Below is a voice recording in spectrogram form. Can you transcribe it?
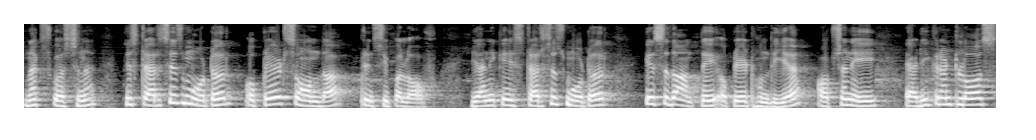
ਨੈਕਸਟ ਕੁਐਸਚਨ ਹੈ hysteresis motor operates on the principle of ਯਾਨੀ ਕਿ ਹਿਸਟੈਰਸਿਸ ਮੋਟਰ ਕਿਸ ਸਿਧਾਂਤ ਤੇ ਆਪਰੇਟ ਹੁੰਦੀ ਹੈ? Option A eddy current loss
